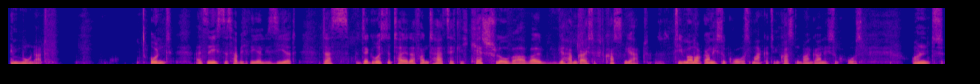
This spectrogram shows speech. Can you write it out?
im Monat. Und als nächstes habe ich realisiert, dass der größte Teil davon tatsächlich Cashflow war, weil wir haben gar nicht so viel Kosten gehabt. Also das Team war noch gar nicht so groß, Marketingkosten waren gar nicht so groß. Und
